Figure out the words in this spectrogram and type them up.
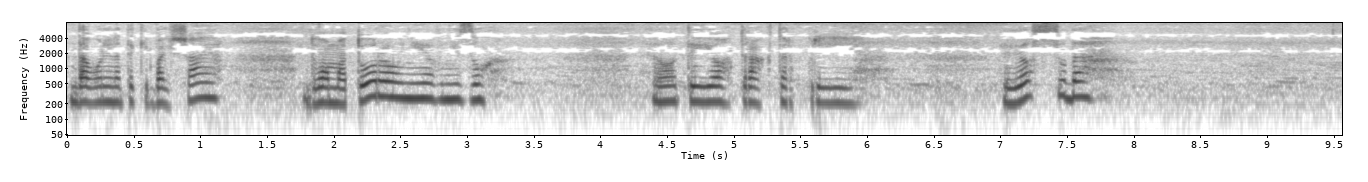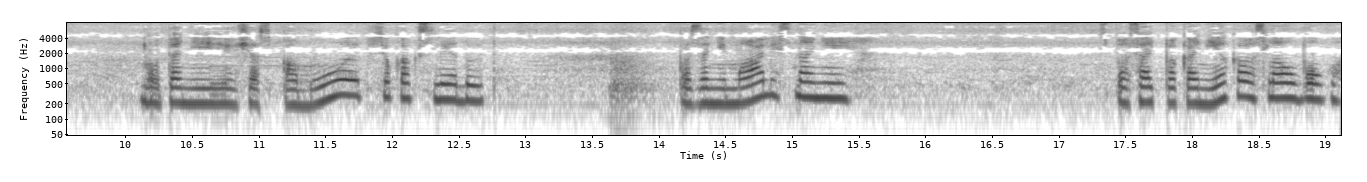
довольно-таки большая. Два мотора у нее внизу. Вот ее трактор привез сюда. Вот они ее сейчас помоют все как следует. Позанимались на ней. Спасать пока некого, слава богу.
